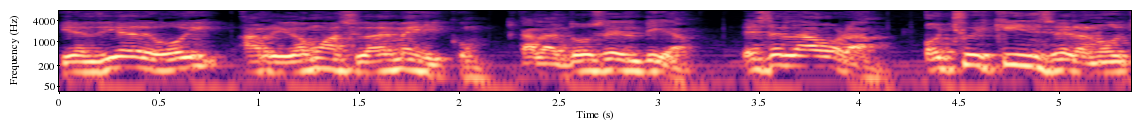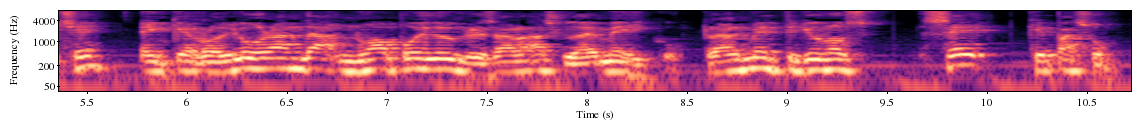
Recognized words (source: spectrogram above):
y el día de hoy arribamos a Ciudad de México a las 12 del día. Esa es la hora, 8 y 15 de la noche, en que Rodrigo Granda no ha podido ingresar a Ciudad de México. Realmente yo no sé qué pasó.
